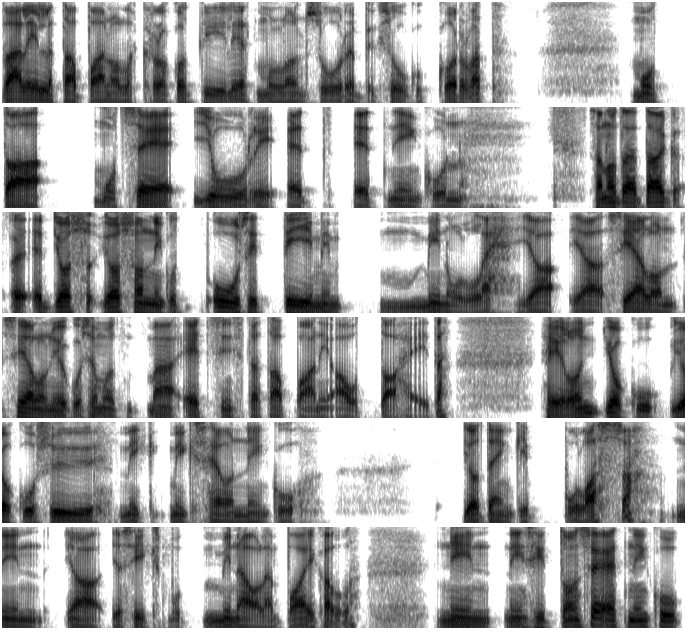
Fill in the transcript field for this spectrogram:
välillä tapaan olla krokotiili, että mulla on suurempi suukukorvat, mutta mutta se juuri, että et niin kun, sanotaan, että, aika, että jos, jos on niin kun uusi tiimi minulle ja, ja siellä, on, siellä on joku semmoinen, että mä etsin sitä tapaa niin auttaa heitä. Heillä on joku, joku syy, mik, miksi he on niin kuin jotenkin pulassa niin, ja, ja siksi minä olen paikalla. Niin, niin sitten on se, että niin kuin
